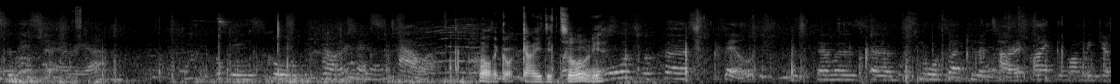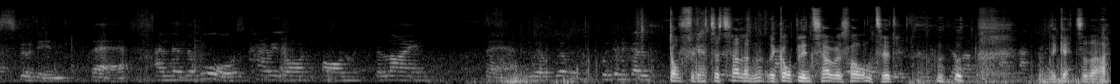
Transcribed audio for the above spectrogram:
So this area is called the Countess Tower. Oh, they got a guided tour When here. the walls were first built, there was um, a small circular turret like the one we just stood in there, and then the walls carried on on the line there. We'll, we'll, Don't forget to tell them that the Goblin Tower's haunted. When they get to that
